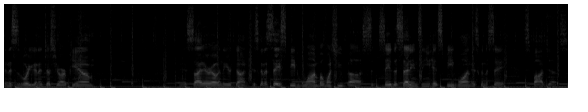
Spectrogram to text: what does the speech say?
and this is where you're gonna adjust your RPM. And side arrow, and then you're done. It's gonna say speed one, but once you uh, save the settings and you hit speed one, it's gonna say Spa Jets.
